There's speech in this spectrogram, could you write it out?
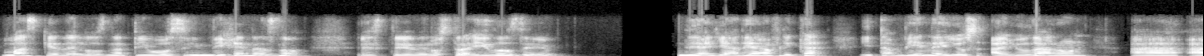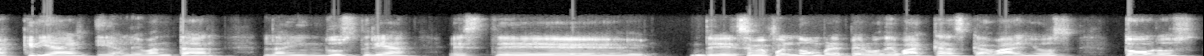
más que de los nativos indígenas, ¿no? Este, de los traídos de, de allá de África, y también ellos ayudaron a, a criar y a levantar la industria, este, de, se me fue el nombre, pero de vacas, caballos, toros,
